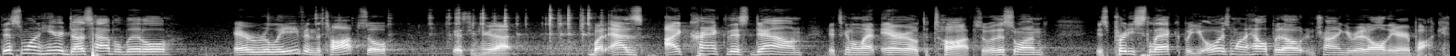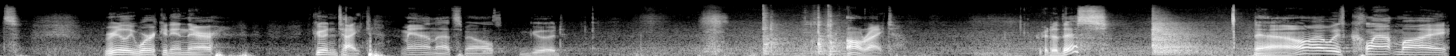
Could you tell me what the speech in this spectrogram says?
This one here does have a little air relieve in the top, so you guys can hear that. But as I crank this down, it's going to let air out the top. So this one is pretty slick, but you always want to help it out and try and get rid of all the air pockets. Really work it in there good and tight. Man, that smells good. All right. Rid of this. Now, I always clamp my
